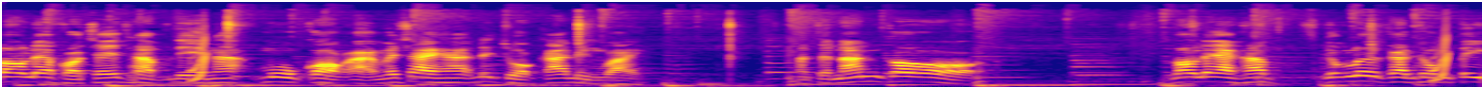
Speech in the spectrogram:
รอบแรกขอใช้แท็บเดนฮะหมู่กล่องอ่านไม่ใช่ฮะ ได้จั่วการหนึ่งใบหลังจากนั้นก็รอบแรกครับ ยกเลิกการโจมตี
